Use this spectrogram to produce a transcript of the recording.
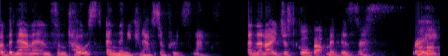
a banana and some toast, and then you can have some fruit snacks. And then I just go about my business, right? Uh-huh.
